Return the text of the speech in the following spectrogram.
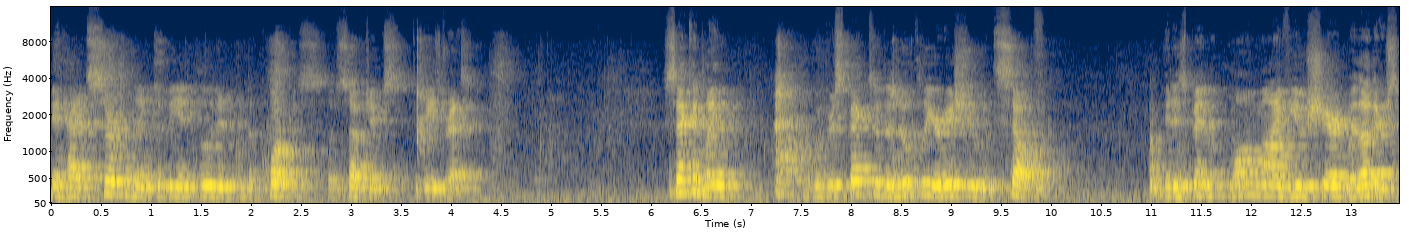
it had certainly to be included in the corpus of subjects to be addressed. Secondly, with respect to the nuclear issue itself, it has been long my view shared with others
